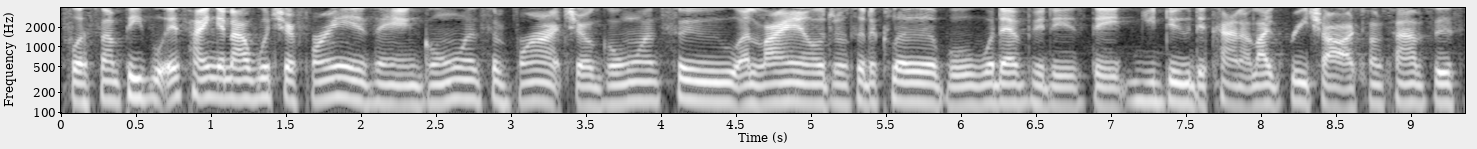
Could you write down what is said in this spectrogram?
For some people, it's hanging out with your friends and going to brunch or going to a lounge or to the club or whatever it is that you do to kind of like recharge. Sometimes it's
